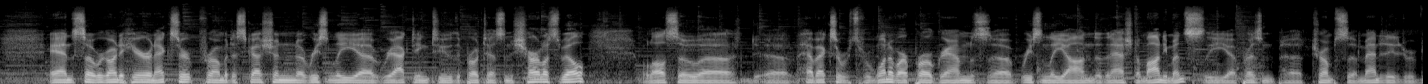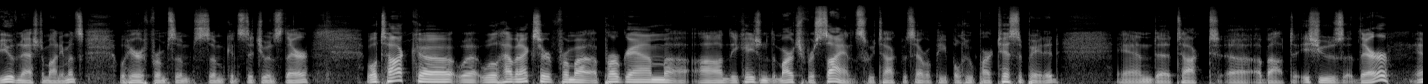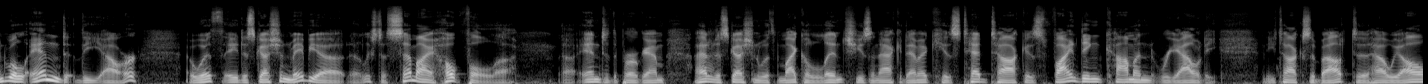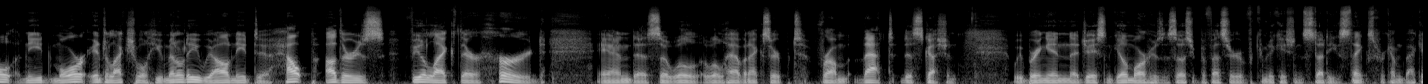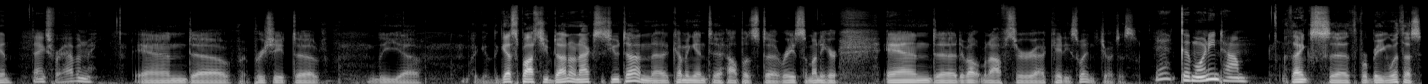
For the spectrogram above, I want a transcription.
And so we're going to hear an excerpt from a discussion uh, recently reacting to the protests in Charlottesville. We'll also uh, uh, have excerpts from one of our programs uh, recently on the, national monuments, the uh, President uh, Trump's uh, mandated review of national monuments. We'll hear from some some constituents there. We'll talk. we'll have an excerpt from a, a program on the occasion of the March for Science. We talked with several people who participated and talked about issues there. And we'll end the hour with a discussion, maybe a, at least a semi hopeful uh, end to the program, I had a discussion with Michael Lynch. He's an academic. His TED talk is Finding Common Reality. And he talks about uh, how we all need more intellectual humility. We all need to help others feel like they're heard. And uh, so we'll, we'll have an excerpt from that discussion. We bring in uh, Jason Gilmore, who's Associate Professor of Communication Studies. Thanks for coming back in. Thanks for having me. And uh, appreciate uh, the the guest spots you've done on Access Utah and uh, coming in to help us to raise some money here. And uh, Development Officer uh, Katie Swain joins us. Yeah. Good morning, Tom. Thanks uh, for being with us.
